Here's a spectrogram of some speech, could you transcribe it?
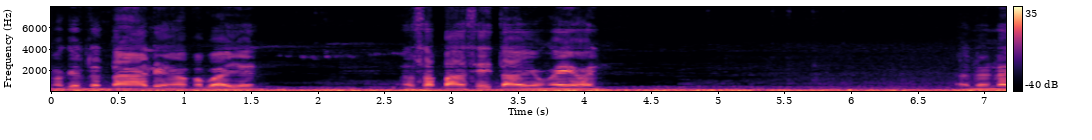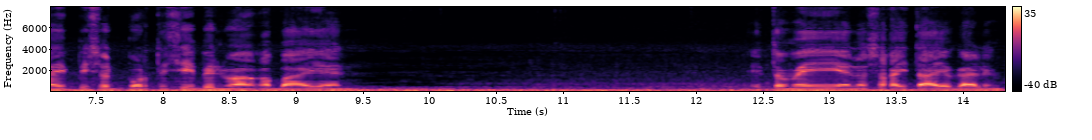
magandang tanghali mga kabayan. Nasa Pasay tayo ngayon. Ano na, episode 47 mga kabayan. Ito may ano, sakay tayo galing.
